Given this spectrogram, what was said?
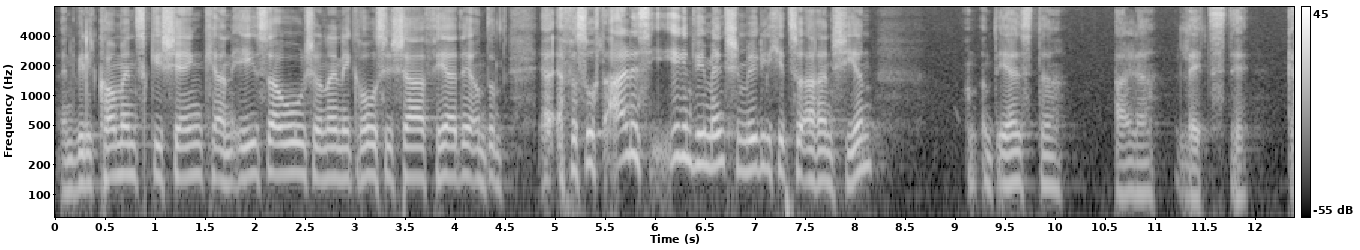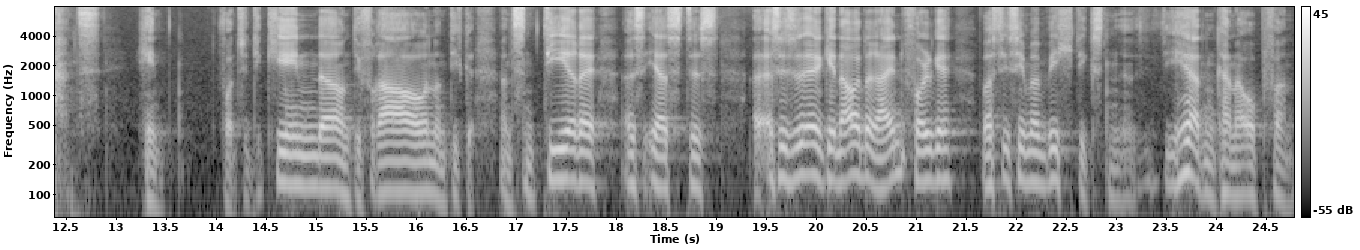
ein Willkommensgeschenk an Esau, schon eine große Schar Pferde und, und er, er versucht alles irgendwie Menschenmögliche zu arrangieren und, und er ist der allerletzte ganz hinten. Von sind die Kinder und die Frauen und die ganzen Tiere als erstes es ist eine genaue Reihenfolge, was ist ihm am wichtigsten. Die Herden kann er opfern.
